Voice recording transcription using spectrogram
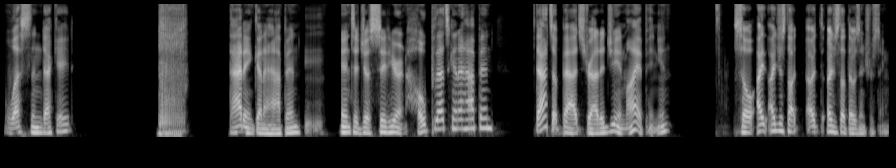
less than decade that ain't going to happen Mm-mm. and to just sit here and hope that's going to happen that's a bad strategy in my opinion. So i, I just thought I, I just thought that was interesting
